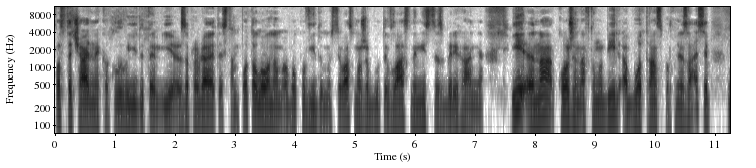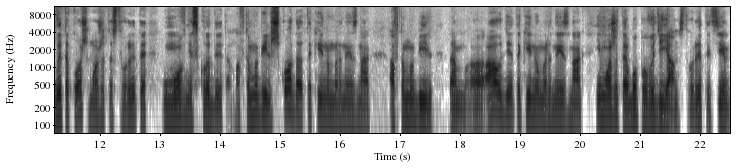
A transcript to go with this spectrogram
постачальника, коли ви їдете і заправляєтесь там по талонам або по відомості. У вас може бути власне місце зберігання. І е, на кожен автомобіль або транспортний засіб ви також можете створити умовні склади. Там автомобіль Шкода, такий номерний знак, автомобіль там Audi, такий номерний знак, і можете або по водіям створити ці.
